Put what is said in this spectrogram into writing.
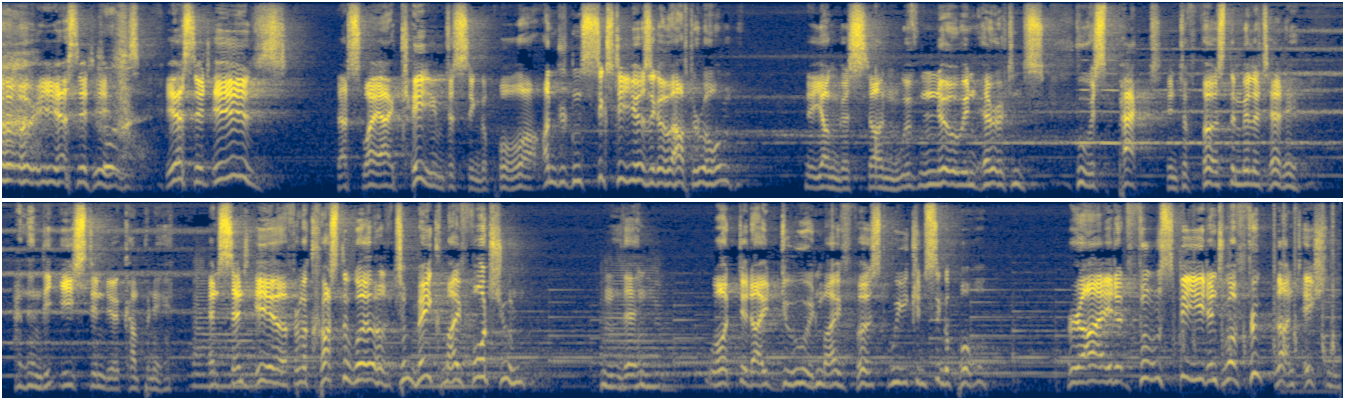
Oh, yes, it is. Yes, it is. That's why I came to Singapore 160 years ago, after all. The youngest son with no inheritance, who was packed into first the military and then the East India Company, and sent here from across the world to make my fortune. And then, what did I do in my first week in Singapore? Ride at full speed into a fruit plantation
